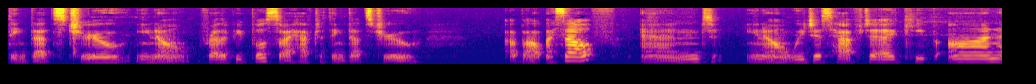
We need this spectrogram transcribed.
think that's true, you know, for other people. So I have to think that's true about myself. And, you know, we just have to keep on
